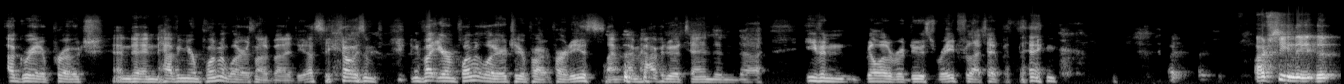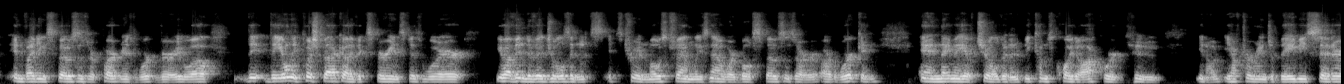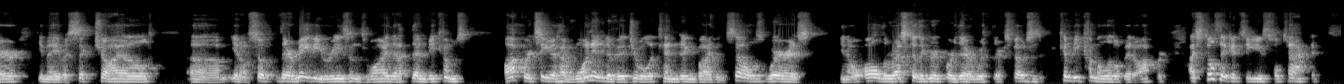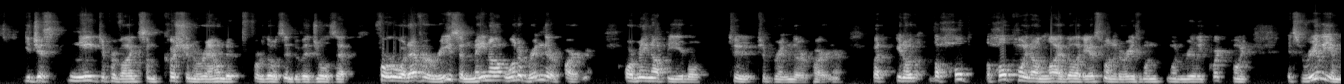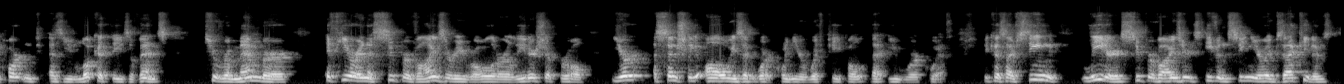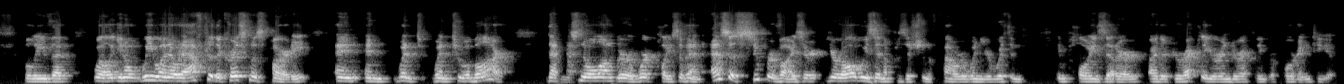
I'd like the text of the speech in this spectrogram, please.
a great approach. And and having your employment lawyer is not a bad idea. So you can always invite your employment lawyer to your parties. I'm, I'm happy to attend and uh, even bill at a reduced rate for that type of thing. I've seen the, the inviting spouses or partners work very well. The the only pushback I've experienced is where you have individuals, and it's it's true in most families now where both spouses are, are working, and they may have children, and it becomes quite awkward to you know you have to arrange a babysitter, you may have a sick child, um, you know, so there may be reasons why that then becomes awkward. So you have one individual attending by themselves, whereas you know all the rest of the group are there with their spouses. It can become a little bit awkward. I still think it's a useful tactic. You just need to provide some cushion around it for those individuals that, for whatever reason, may not want to bring their partner or may not be able to to bring their partner. But you know, the whole the whole point on liability. I just wanted to raise one one really quick point. It's really important as you look at these events to remember if you're in a supervisory role or a leadership role, you're essentially always at work when you're with people that you work with. Because I've seen leaders, supervisors, even senior executives believe that, well, you know, we went out after the Christmas party and, and went went to a bar that's no longer a workplace event. As a supervisor, you're always in a position of power when you're with employees that are either directly or indirectly reporting to you.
